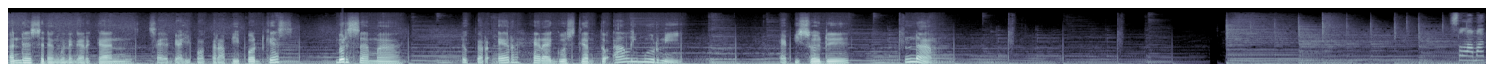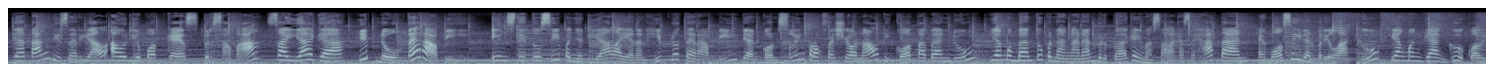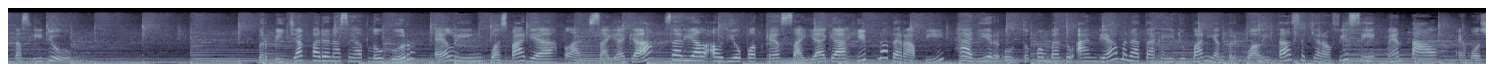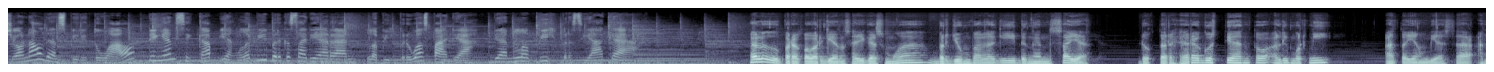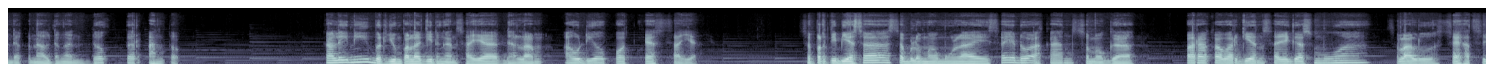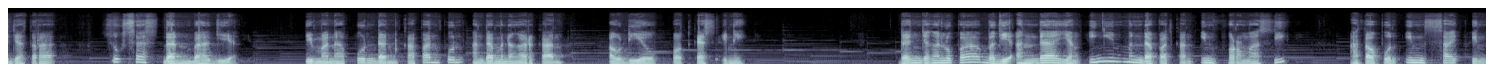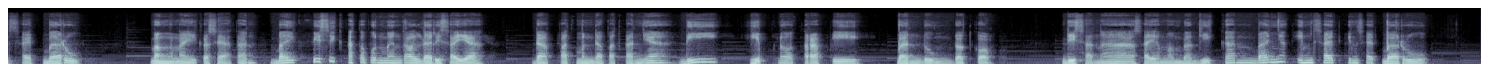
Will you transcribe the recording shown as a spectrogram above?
Anda sedang mendengarkan saya Hipnoterapi Podcast bersama Dr. R. Hera Gustianto Ali Murni. Episode 6. Selamat datang di serial audio podcast bersama Sayaga Hipnoterapi. Institusi penyedia layanan hipnoterapi dan konseling profesional di Kota Bandung yang membantu penanganan berbagai masalah kesehatan, emosi, dan perilaku yang mengganggu kualitas hidup. Berpijak pada nasihat luhur, eling, waspada, Lansayaga, serial audio podcast Sayaga Hipnoterapi hadir untuk membantu Anda menata kehidupan yang berkualitas secara fisik, mental, emosional, dan spiritual dengan sikap yang lebih berkesadaran, lebih berwaspada, dan lebih bersiaga. Halo para kewargian Sayaga semua, berjumpa lagi dengan saya, Dr. Hera Gustianto Ali Murni, atau yang biasa Anda kenal dengan Dr. Anto. Kali ini berjumpa lagi dengan saya dalam audio podcast saya. Seperti biasa, sebelum memulai, saya doakan semoga para kawargian saya gak semua selalu sehat sejahtera, sukses dan bahagia. Di mana pun dan kapan pun Anda mendengarkan audio podcast ini. Dan jangan lupa bagi Anda yang ingin mendapatkan informasi ataupun insight-insight baru mengenai kesehatan, baik fisik ataupun mental dari saya, dapat mendapatkannya di hipnoterapibandung.com. Di sana saya membagikan banyak insight-insight baru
